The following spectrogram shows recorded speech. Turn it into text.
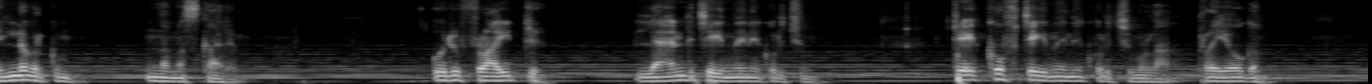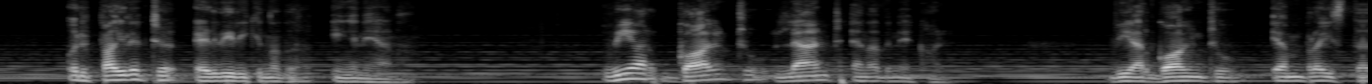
എല്ലാവർക്കും നമസ്കാരം. ഒരു ഫ്ലൈറ്റ് ലാൻഡ് ചെയ്യുന്നതിനെക്കുറിച്ചും ടേക്ക് ഓഫ് ചെയ്യുന്നതിനെക്കുറിച്ചുമുള്ള പ്രയോഗം ഒരു പൈലറ്റ് എഴുതിയിരിക്കുന്നത് ഇങ്ങനെയാണ്. We are going to land എന്നതിനേക്കാൾ we are going to embrace the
